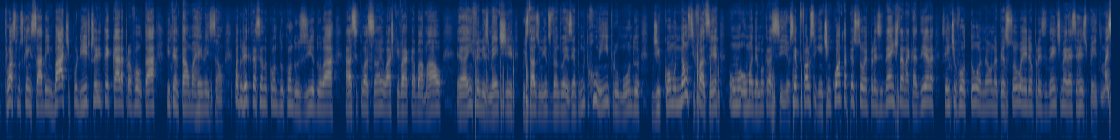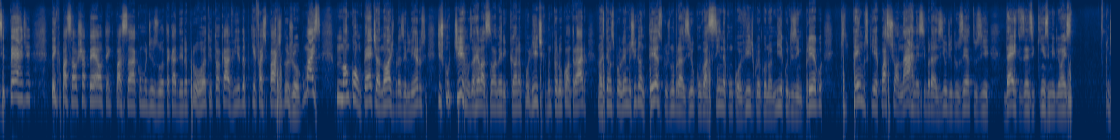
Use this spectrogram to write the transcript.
próximos, quem sabe, embates políticos, ele ter cara para voltar e tentar uma reeleição. Mas do jeito que está sendo conduzido lá a situação, eu acho que vai acabar mal. É, infelizmente, os Estados Unidos dando um exemplo muito ruim para o mundo de como não se fazer uma, uma democracia. Eu sempre falo o seguinte: enquanto a pessoa é presidente, está na cadeira, se a gente votou ou não na pessoa, ele é o presidente, merece respeito. Mas se perde, tem que passar o chapéu, tem que que passar, como diz o outro, a cadeira para o outro e tocar a vida, porque faz parte do jogo. Mas não compete a nós, brasileiros, discutirmos a relação americana política. Muito pelo contrário, nós temos problemas gigantescos no Brasil com vacina, com Covid, com economia, com desemprego, que temos que equacionar nesse Brasil de 210, 215 milhões de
